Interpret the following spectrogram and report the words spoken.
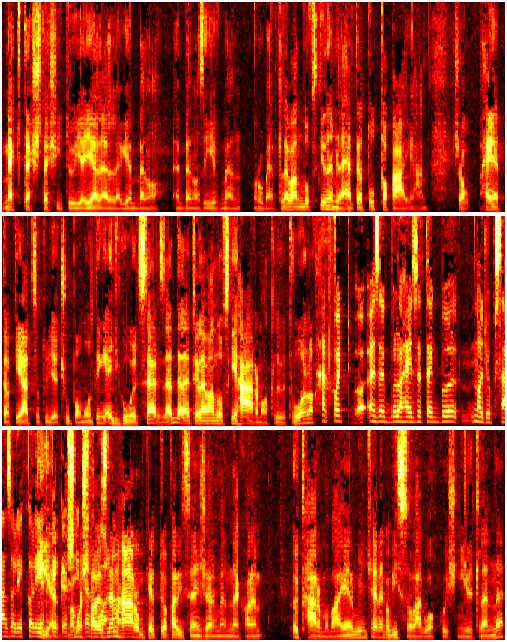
megtestesítője jelenleg ebben, a, ebben az évben Robert Lewandowski, nem lehetett ott a pályán. És a helyette, aki játszott, ugye Csupa Moting, egy gólt szerzett, de lehet, hogy Lewandowski hármat lőtt volna. Hát vagy ezekből a helyzetekből nagyobb százalékkal értékesített Igen. Na most, ha ez nem 3-2 a Paris Saint-Germainnek, hanem 5-3 a Bayern Münchennek, a visszavágó akkor is nyílt lenne,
